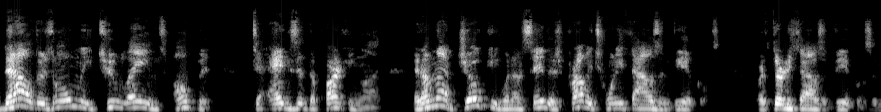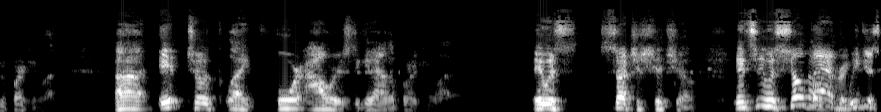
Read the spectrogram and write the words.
now there's only two lanes open to exit the parking lot. And I'm not joking when I say there's probably 20,000 vehicles or 30,000 vehicles in the parking lot. Uh, it took like four hours to get out of the parking lot. It was such a shit show. It's, it was so bad that we just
